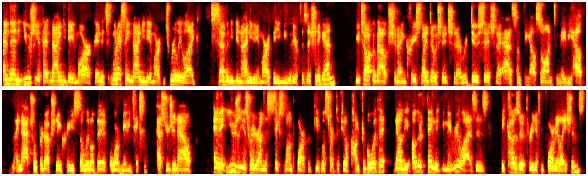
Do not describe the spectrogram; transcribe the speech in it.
And then usually at that 90 day mark, and it's when I say 90 day mark, it's really like 70 to 90 day mark that you meet with your physician again. You talk about should I increase my dosage? Should I reduce it? Should I add something else on to maybe help my natural production increase a little bit or maybe take some estrogen out? And it usually is right around the six month mark when people start to feel comfortable with it. Now, the other thing that you may realize is because there are three different formulations,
